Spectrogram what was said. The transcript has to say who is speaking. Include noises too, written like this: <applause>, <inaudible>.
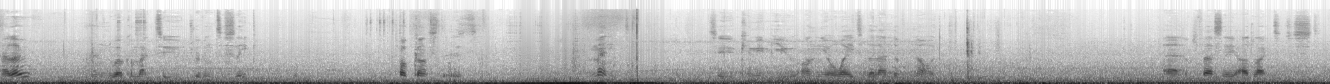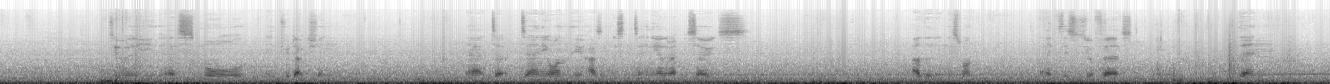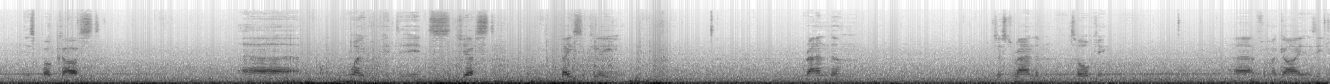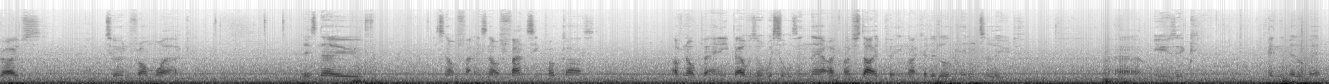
Speaker 1: Hello, and welcome back to Driven to Sleep, a podcast is meant to commute you on your way to the land of Nod. Uh, firstly, I'd like to just do a, a small introduction uh, to, to anyone who hasn't listened to any other episodes other than this one. If this is your first, then this podcast uh, won't. It, it's just basically random, just random talking uh, from a guy as he drives to and from work. There's no. It's not. Fa- it's not a fancy podcast. I've not put any bells or whistles in there. I've, I've started putting like a little interlude uh, music in the middle bit.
